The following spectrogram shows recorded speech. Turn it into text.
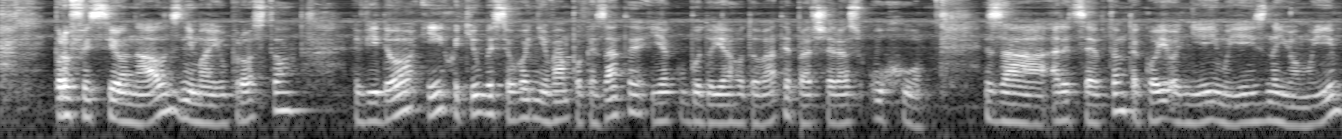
професіонал. Знімаю просто відео і хотів би сьогодні вам показати, як буду я готувати перший раз уху за рецептом такої однієї моєї знайомої.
